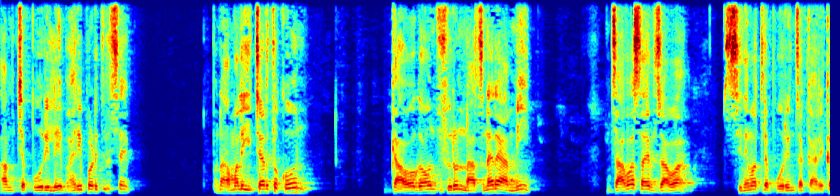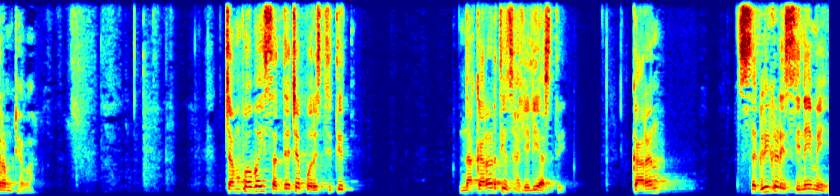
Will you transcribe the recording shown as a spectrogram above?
आमच्या पोरी लय भारी पडतील साहेब. पण आम्हाला विचारतो कोण? गावागावून फिरून नाचणार आहे आम्ही. जावा साहेब जावा. सिनेमातल्या पोरींचा कार्यक्रम ठेवा. चंपाबाई सध्याच्या परिस्थितीत नकारार्थी झालेली असते. कारण सगळीकडे सिनेमे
